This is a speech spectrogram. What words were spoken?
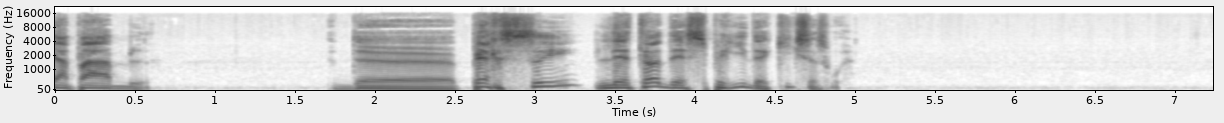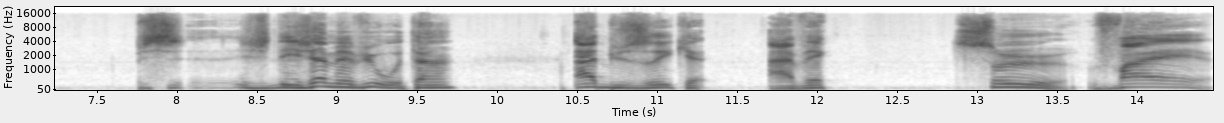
capable de percer l'état d'esprit de qui que ce soit. Je n'ai jamais vu autant abusé qu'avec sur vers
